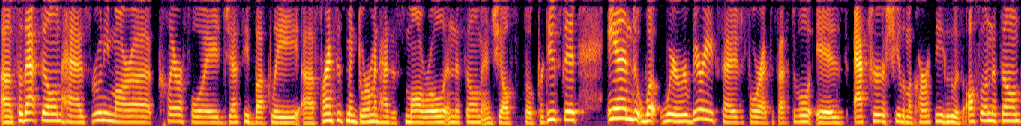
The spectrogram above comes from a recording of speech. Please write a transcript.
Um, so that film has Rooney Mara, Claire Foy, Jessie Buckley. Uh, Frances McDormand has a small role in the film, and she also produced it. And what we're very excited for at the festival is actress Sheila McCarthy, who is also in the film.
